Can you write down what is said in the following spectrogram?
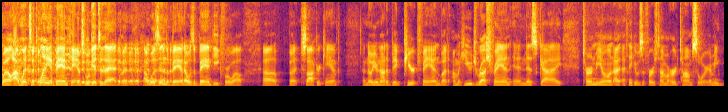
Well, I went to plenty of band camps. We'll get to that, but I was in the band. I was a band geek for a while. Uh, but soccer camp. I know you're not a big Peart fan, but I'm a huge Rush fan, and this guy turned me on. I, I think it was the first time I heard Tom Sawyer. I mean,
